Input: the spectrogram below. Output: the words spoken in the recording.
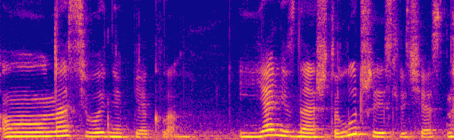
У нас сегодня пекло. И я не знаю, что лучше, если честно.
